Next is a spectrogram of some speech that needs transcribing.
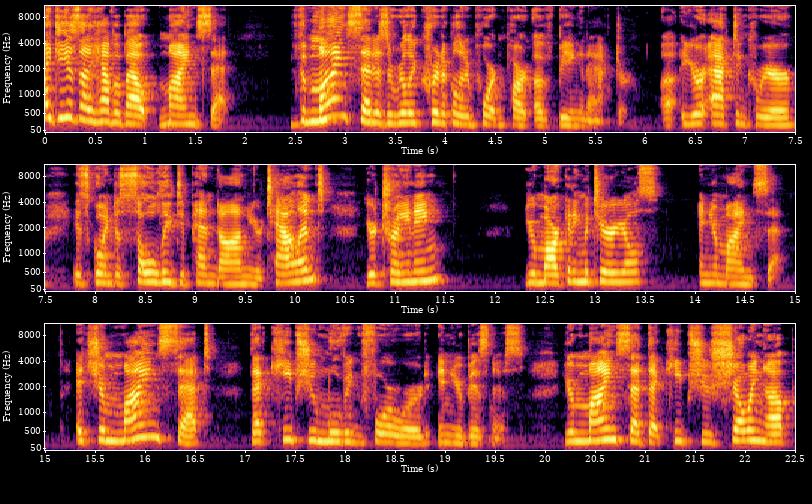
ideas I have about mindset. The mindset is a really critical and important part of being an actor. Uh, your acting career is going to solely depend on your talent, your training, your marketing materials, and your mindset. It's your mindset that keeps you moving forward in your business. Your mindset that keeps you showing up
